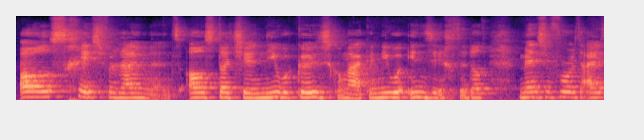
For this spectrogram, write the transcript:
als geestverruimend. Als dat je nieuwe keuzes kan maken, nieuwe inzichten. Dat mensen voor het uit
